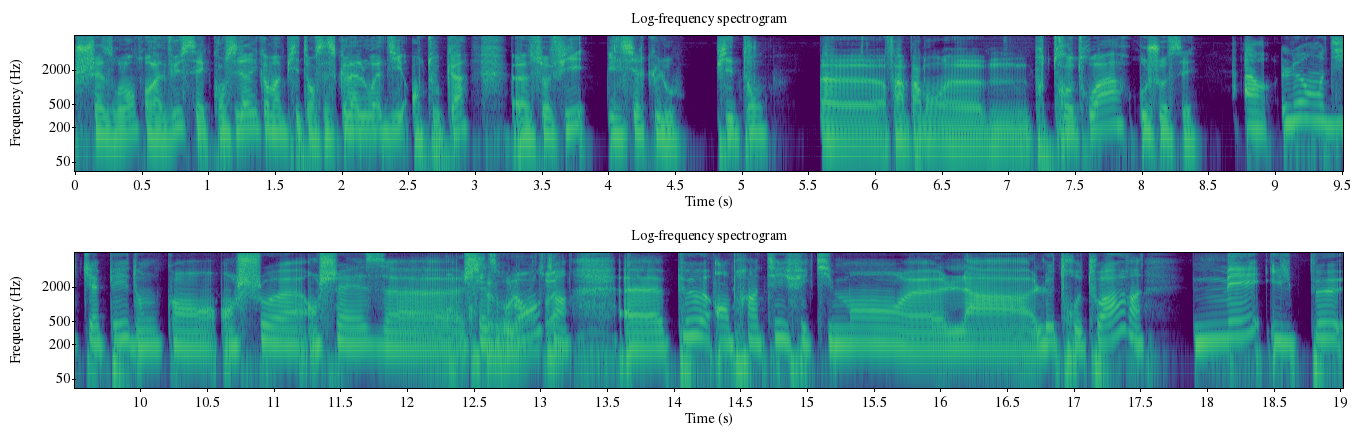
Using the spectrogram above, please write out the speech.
chaise roulante, on l'a vu, c'est considéré comme un piéton. C'est ce que la loi dit en tout cas. Euh, Sophie, il circule où? Piéton, euh, enfin pardon, euh, trottoir ou chaussée? Alors, le handicapé, donc en, en, cho- en chaise, euh, chaise chaise roulante, euh, peut emprunter effectivement euh, la, le trottoir, mais il peut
